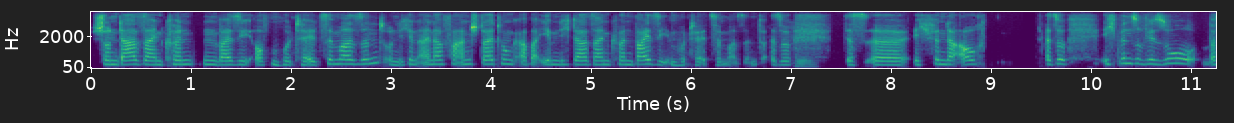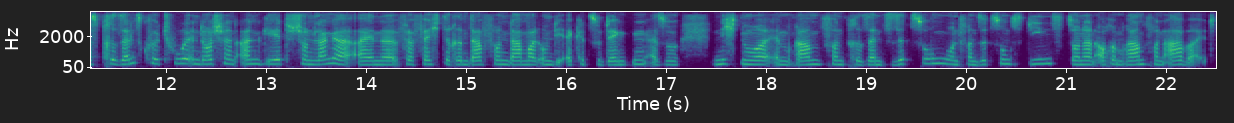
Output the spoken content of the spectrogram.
schon da sein könnten, weil sie auf dem Hotelzimmer sind und nicht in einer Veranstaltung, aber eben nicht da sein können, weil sie im Hotelzimmer sind. Also mhm. das, äh, ich finde auch, also ich bin sowieso, was Präsenzkultur in Deutschland angeht, schon lange eine Verfechterin davon, da mal um die Ecke zu denken. Also nicht nur im Rahmen von Präsenzsitzungen und von Sitzungsdienst, sondern auch im Rahmen von Arbeit.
